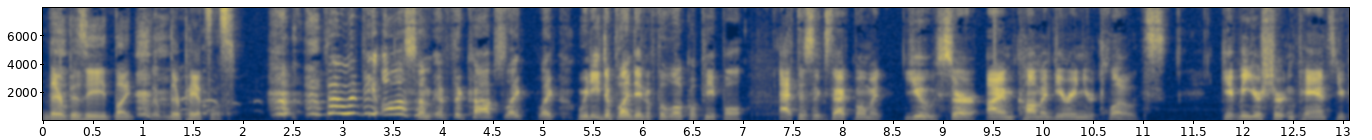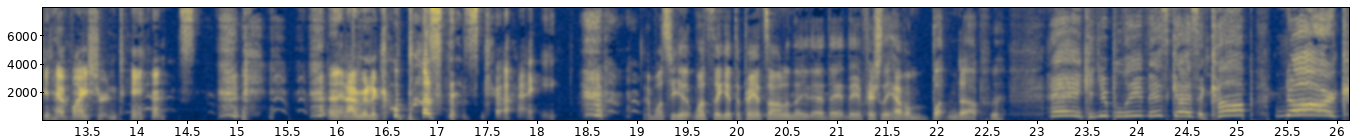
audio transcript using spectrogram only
they're busy like they're pantsless. That would be awesome if the cops like like we need to blend in with the local people at this exact moment. You, sir, I'm commandeering your clothes. Give me your shirt and pants. You can have my shirt and pants. and then I'm gonna go bust this guy. And once you get once they get the pants on and they they, they officially have them buttoned up. Hey, can you believe this guy's a cop? Narc,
